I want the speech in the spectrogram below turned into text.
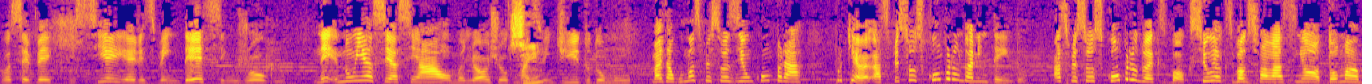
você vê que se eles vendessem o jogo, nem- não ia ser assim, ah, o melhor jogo mais Sim. vendido do mundo. Mas algumas pessoas iam comprar. Porque as pessoas compram da Nintendo. As pessoas compram do Xbox. Se o Xbox falar assim, ó, toma,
